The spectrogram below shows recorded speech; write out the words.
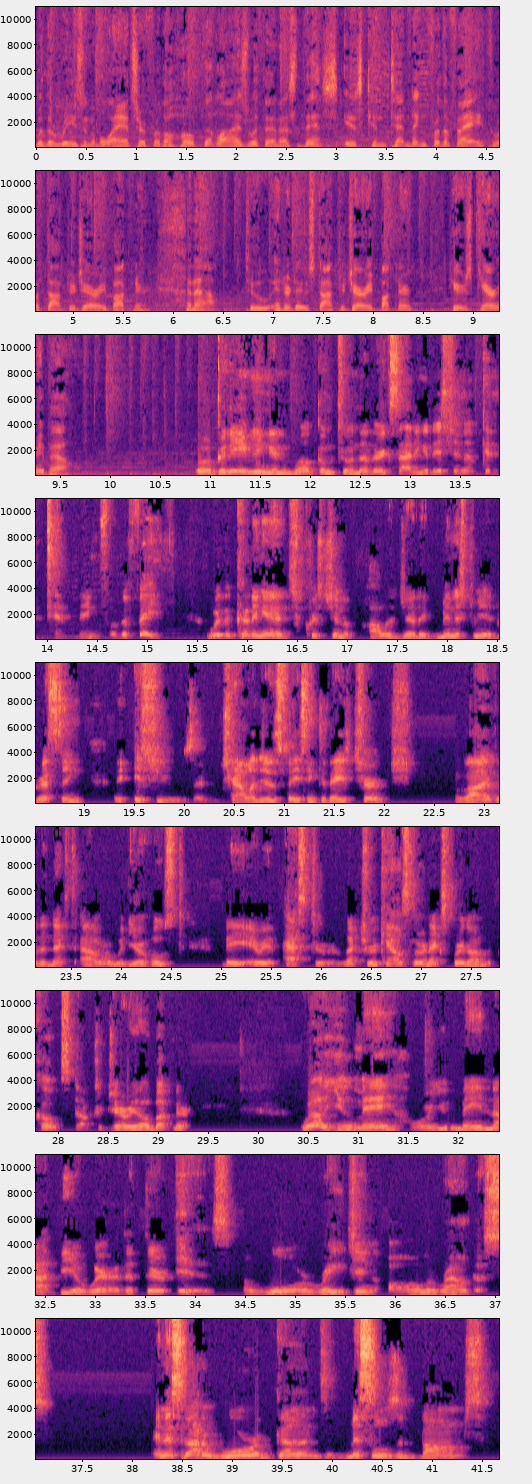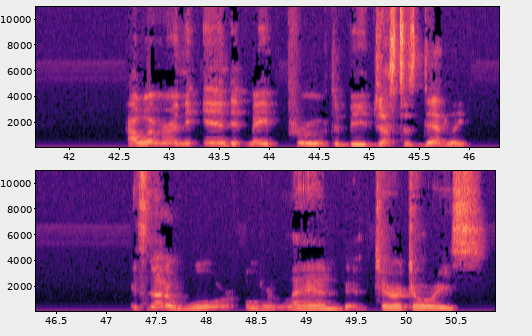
With a reasonable answer for the hope that lies within us, this is Contending for the Faith with Dr. Jerry Buckner. And now, to introduce Dr. Jerry Buckner, here's Gary Bell. Well, good evening and welcome to another exciting edition of Contending for the Faith. We're the cutting edge Christian apologetic ministry addressing the issues and challenges facing today's church. Live for the next hour with your host, Bay Area pastor, lecturer, counselor, and expert on the cults, Dr. Jerry L. Buckner. Well, you may or you may not be aware that there is a war raging all around us. And it's not a war of guns and missiles and bombs. However, in the end, it may prove to be just as deadly. It's not a war over land and territories,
